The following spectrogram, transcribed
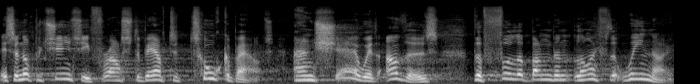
It's an opportunity for us to be able to talk about and share with others the full, abundant life that we know.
